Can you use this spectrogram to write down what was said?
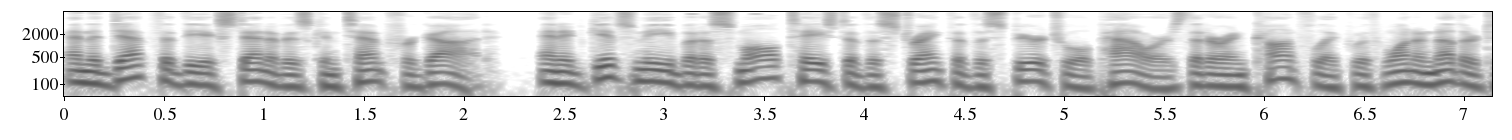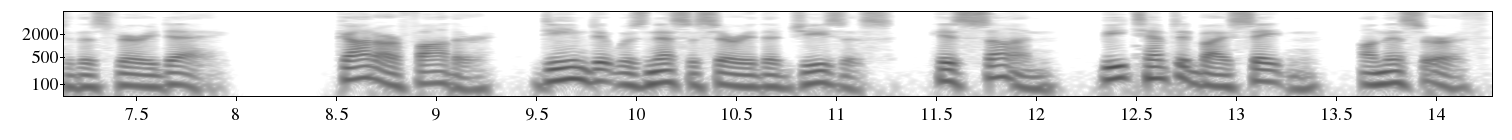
and the depth of the extent of his contempt for God, and it gives me but a small taste of the strength of the spiritual powers that are in conflict with one another to this very day. God our Father, deemed it was necessary that Jesus, his Son, be tempted by Satan, on this earth,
